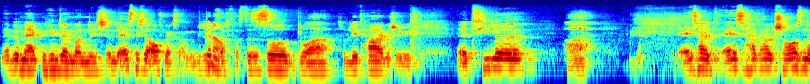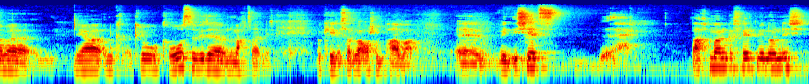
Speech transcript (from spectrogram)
er bemerkt den Hintermann nicht und er ist nicht so aufmerksam, wie du genau. gesagt hast. Das ist so, boah, so lethargisch irgendwie. Äh, Thiele, boah, er ist halt, er ist, hat halt Chancen, aber ja, und große wieder und macht halt nicht. Okay, das hatten wir auch schon ein paar Mal. Äh, wenn ich jetzt, äh, Bachmann gefällt mir noch nicht.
